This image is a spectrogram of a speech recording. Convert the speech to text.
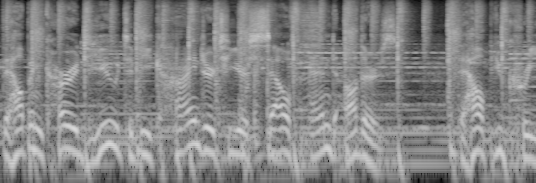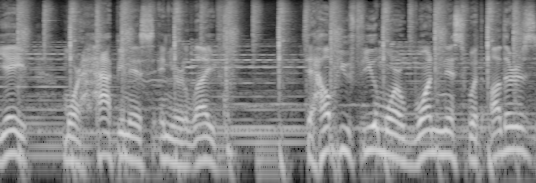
to help encourage you to be kinder to yourself and others, to help you create more happiness in your life, to help you feel more oneness with others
